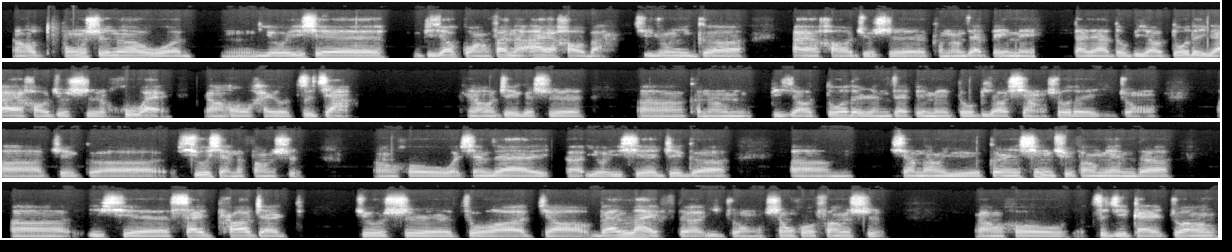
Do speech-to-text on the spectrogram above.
然后同时呢，我嗯有一些比较广泛的爱好吧，其中一个爱好就是可能在北美大家都比较多的一个爱好就是户外，然后还有自驾。然后这个是，呃，可能比较多的人在北美都比较享受的一种，啊，这个休闲的方式。然后我现在呃有一些这个，嗯，相当于个人兴趣方面的，呃，一些 side project，就是做叫 van life 的一种生活方式，然后自己改装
